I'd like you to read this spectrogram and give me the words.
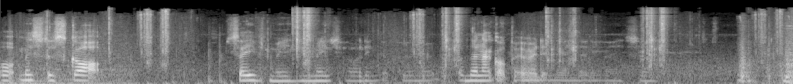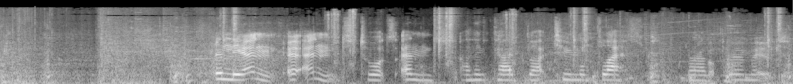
But Mr. Scott saved me and made sure I didn't get promoted. But then I got promoted in the end anyway, so. In the end, it end, towards end, I think I had like two months left when I got promoted.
